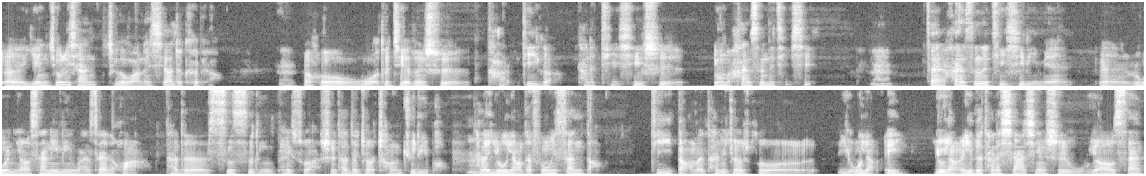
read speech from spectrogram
呃，研究了一下这个瓦伦西亚的课表，嗯，然后我的结论是，它第一个，它的体系是用了汉森的体系，嗯，在汉森的体系里面，呃，如果你要三零零完赛的话，它的四四零配速啊，是它的叫长距离跑，它的有氧它分为三档，第一档呢，它就叫做有氧 A，有氧 A 的它的下限是五幺三，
